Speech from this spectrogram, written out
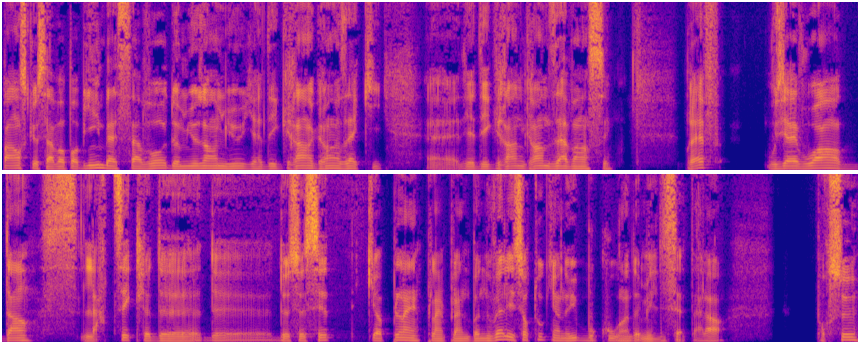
pense que ça va pas bien, ben ça va de mieux en mieux. Il y a des grands, grands acquis. Euh, il y a des grandes, grandes avancées. Bref, vous irez voir dans l'article de, de, de ce site qu'il y a plein, plein, plein de bonnes nouvelles et surtout qu'il y en a eu beaucoup en 2017. Alors, pour ceux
